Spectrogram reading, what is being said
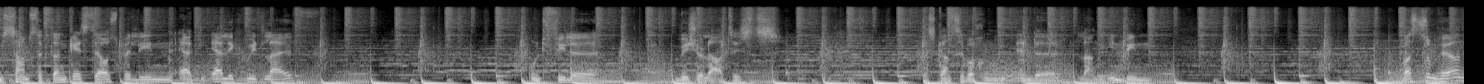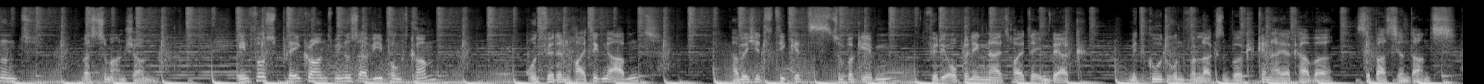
Am Samstag dann Gäste aus Berlin, Air, Air Liquid Live und viele Visual Artists. Das ganze Wochenende lang in Wien. Was zum Hören und was zum Anschauen. Infos playground-av.com und für den heutigen Abend habe ich jetzt Tickets zu vergeben für die Opening Night heute im Werk mit Gudrun von Luxemburg, Ken Hayakawa, Sebastian Danz.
